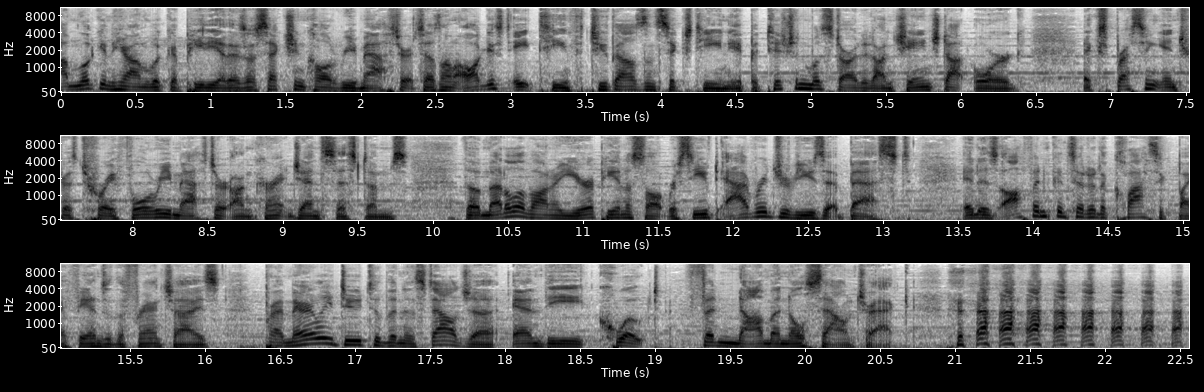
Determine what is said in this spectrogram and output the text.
I'm looking here on Wikipedia. There's a section called Remaster. It says on August 18th, 2016, a petition was started on Change.org expressing interest for a full remaster on current gen systems. Though Medal of Honor European Assault received average reviews at best, it is often considered a classic by fans of the franchise, primarily due to the nostalgia and the quote phenomenal soundtrack.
